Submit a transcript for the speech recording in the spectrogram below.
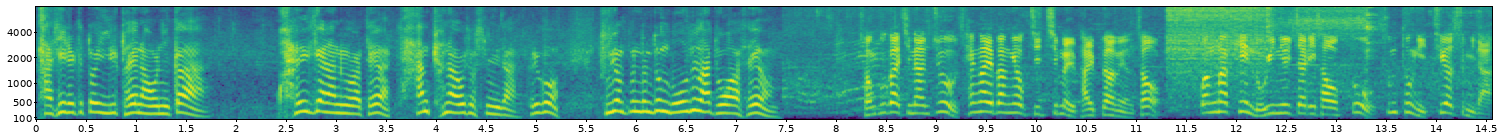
다시 이렇게 또 일터에 나오니까 활기가 나는 것 같아요. 참 편하고 좋습니다. 그리고 주변 분들도 모두 다 좋아하세요. 정부가 지난주 생활방역 지침을 발표하면서 꽉 막힌 노인 일자리 사업도 숨통이 트였습니다.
